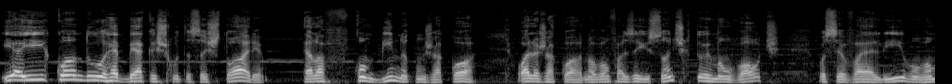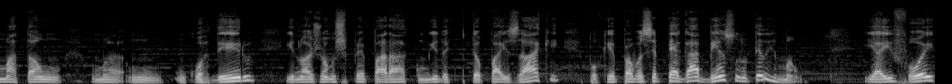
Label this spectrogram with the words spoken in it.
E aí, quando Rebeca escuta essa história, ela combina com Jacó: Olha, Jacó, nós vamos fazer isso. Antes que teu irmão volte, você vai ali, vamos matar um, uma, um, um, cordeiro e nós vamos preparar a comida para o teu pai Isaac, porque para você pegar a bênção do teu irmão. E aí foi,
